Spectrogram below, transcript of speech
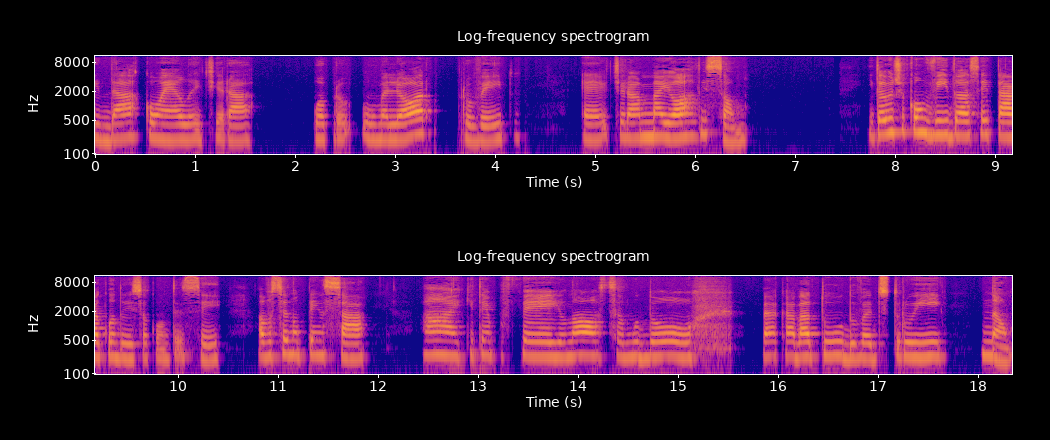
lidar com ela e tirar o, o melhor proveito é tirar a maior lição. Então eu te convido a aceitar quando isso acontecer, a você não pensar, ai, que tempo feio, nossa, mudou, vai acabar tudo, vai destruir. Não,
